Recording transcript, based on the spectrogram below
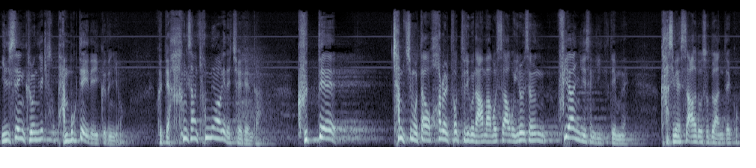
일생 그런 일이 계속 반복되어야 돼 있거든요. 그때 항상 현명하게 대처해야 된다. 그때 참지 못하고 화를 터뜨리고 남하고 싸우고 이러서는 후회한 일이 생기기 때문에 가슴에 쌓아둬서도 안 되고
